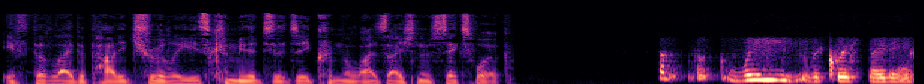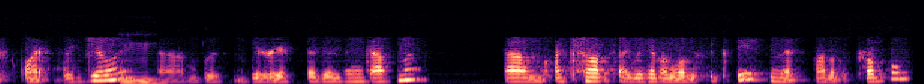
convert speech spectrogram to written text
if the Labor Party truly is committed to the decriminalisation of sex work. Um, look, we request meetings quite regularly um, with various figures in government. Um, I can't say we have a lot of success, and that's part of the problem.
